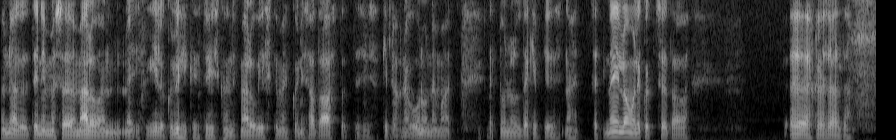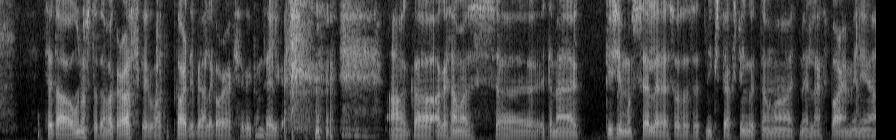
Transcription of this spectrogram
on öeldud, et inimese mälu on ikkagi ilge lühike, et ühiskondlik mälu viiskümmend kuni sada aastat ja siis kipub ja. nagu ununema, et, et minul tekibki noh, et, et neil loomulikult seda eh,, kuidas öelda, seda unustada on väga raske, kui vaatad kaardi peale korraks ja kõik on selge aga, aga samas ütleme küsimus selles osas, et miks peaks pingutama, et meil läheks paremini ja,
